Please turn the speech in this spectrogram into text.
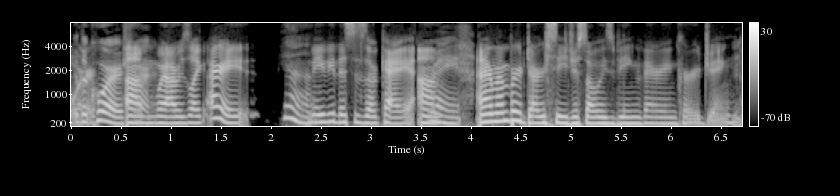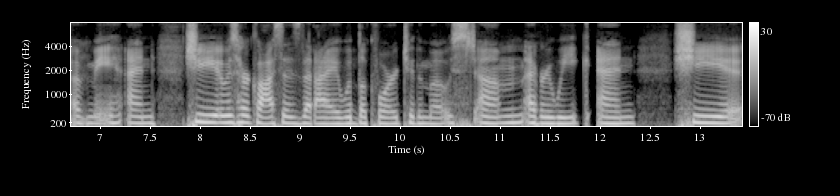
corps. the corps, sure. Um, where I was like, all right, Yeah. maybe this is okay. Um, right. And I remember Darci just always being very encouraging of Mhm. me. And she, it was her classes that I would look forward to the most um, every week. And she,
